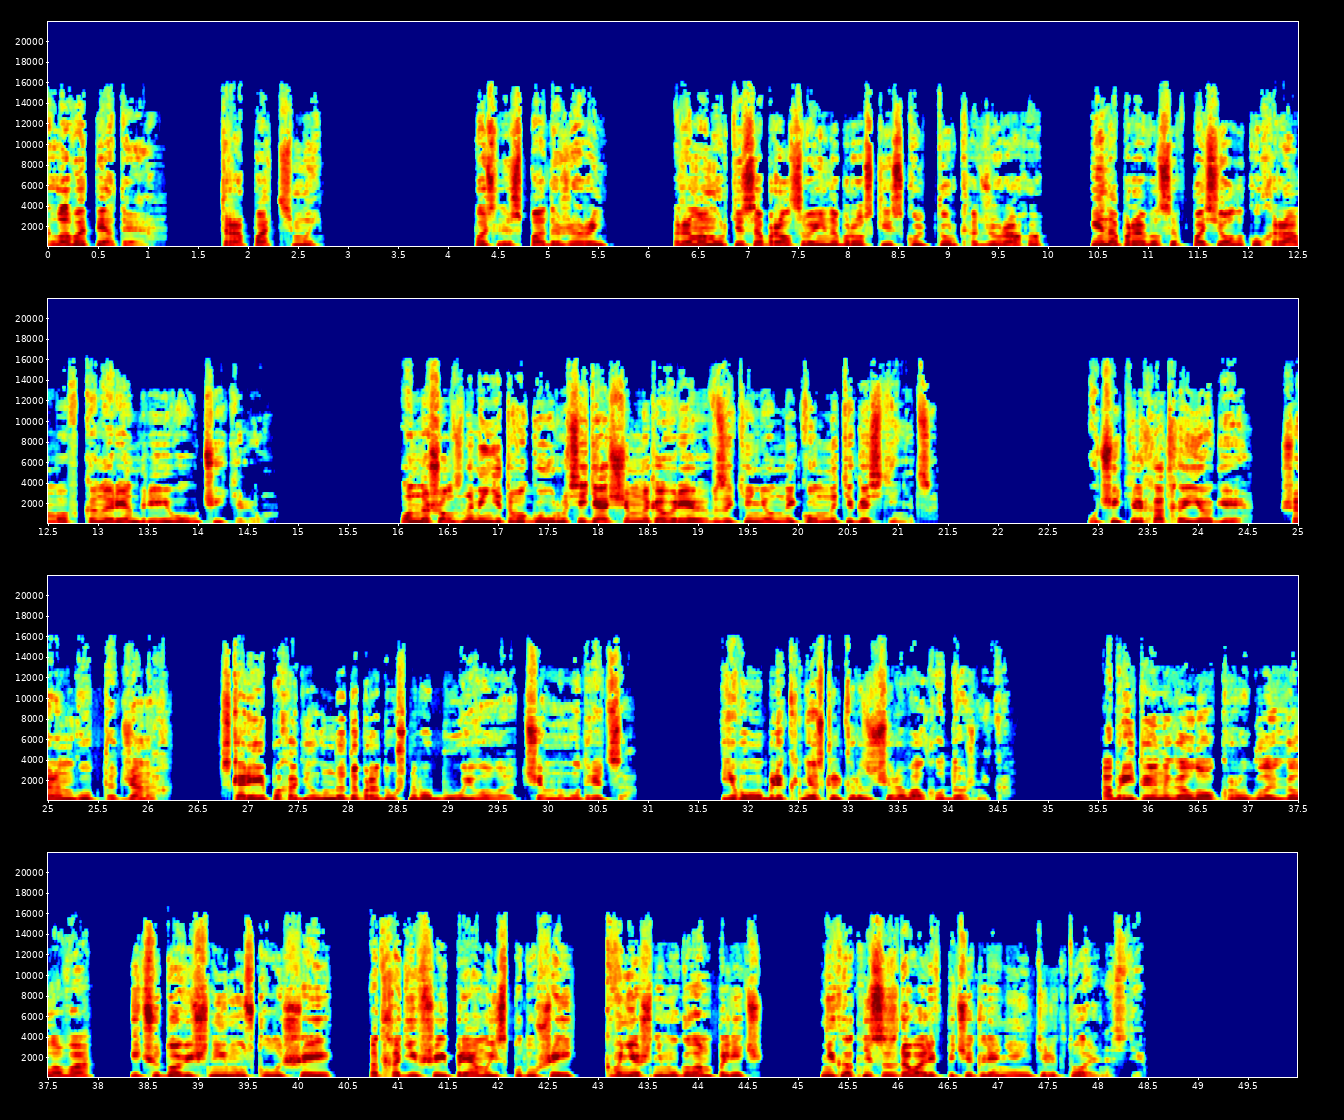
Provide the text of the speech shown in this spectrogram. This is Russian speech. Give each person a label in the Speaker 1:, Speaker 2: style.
Speaker 1: Глава пятая. Тропа тьмы. После спада жары Рамамурти собрал свои наброски скульптур Каджурахо и направился в поселок у храма в Канарендре его учителю. Он нашел знаменитого гуру, сидящим на ковре в затененной комнате гостиницы. Учитель хатха-йоги Шарангупта Джанах скорее походил на добродушного буйвола, чем на мудреца. Его облик несколько разочаровал художника. Обритая наголо круглая голова и чудовищные мускулы шеи, отходившие прямо из-под ушей к внешним углам плеч, никак не создавали впечатления интеллектуальности.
